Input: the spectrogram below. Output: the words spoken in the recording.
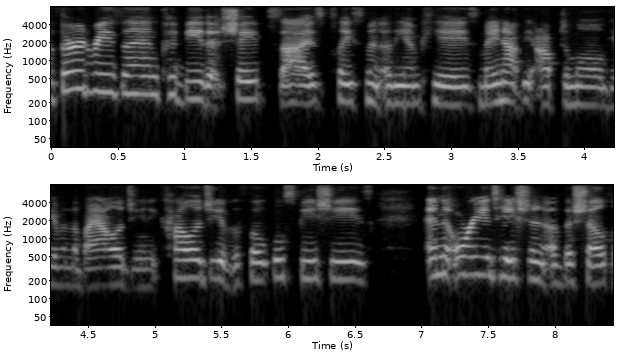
The third reason could be that shape, size, placement of the MPAs may not be optimal given the biology and ecology of the focal species, and the orientation of the shelf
